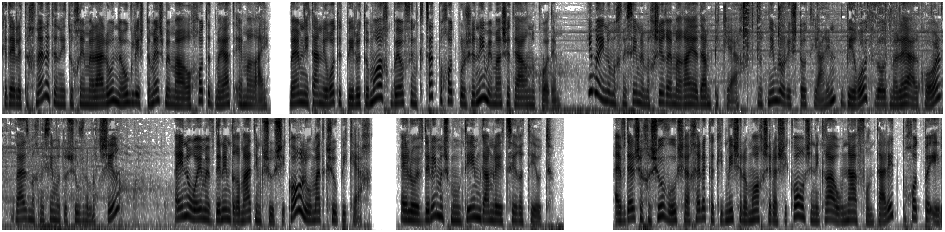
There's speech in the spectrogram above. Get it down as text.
כדי לתכנן את הניתוחים הללו, נהוג להשתמש במערכות הדמיית MRI, בהם ניתן לראות את פעילות המוח באופן קצת פחות פולשני ממה שתיארנו קודם. אם היינו מכניסים למכשיר MRI אדם פיקח, נותנים לו לשתות יין, בירות ועוד מלא אלכוהול, ואז מכניסים אותו שוב למכשיר, היינו רואים הבדלים דרמטיים כשהוא שיכור לעומת כשהוא פיקח. אלו הבדלים משמעותיים גם ליצירתיות. ההבדל שחשוב הוא שהחלק הקדמי של המוח של השיכור, שנקרא האונה הפרונטלית, פחות פעיל.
